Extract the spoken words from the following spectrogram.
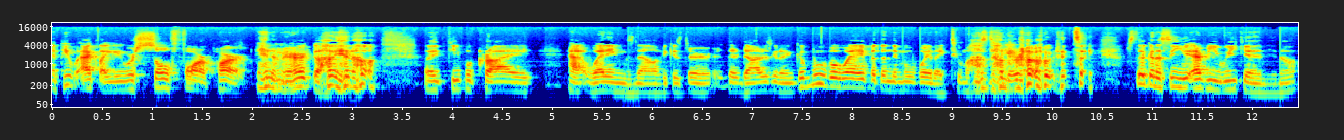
and people act like we're so far apart in America. You know, like people cry at weddings now because their their daughter's gonna go move away, but then they move away like two miles down the road. It's like I'm still gonna see you every weekend. You know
